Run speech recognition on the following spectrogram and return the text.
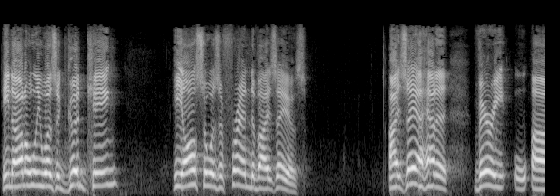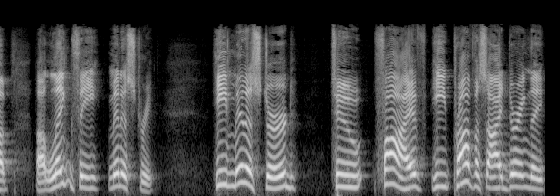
He not only was a good king, he also was a friend of Isaiah's. Isaiah had a very uh, uh, lengthy ministry. He ministered to five, he prophesied during the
